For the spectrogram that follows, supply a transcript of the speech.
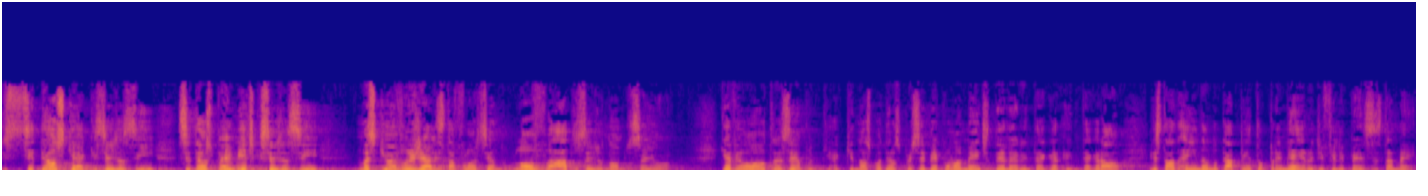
se Deus quer que seja assim, se Deus permite que seja assim, mas que o Evangelho está florescendo, louvado seja o nome do Senhor. Quer ver um outro exemplo que, nós podemos perceber como a mente dele era integra, integral? Está ainda no capítulo 1 de Filipenses também.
